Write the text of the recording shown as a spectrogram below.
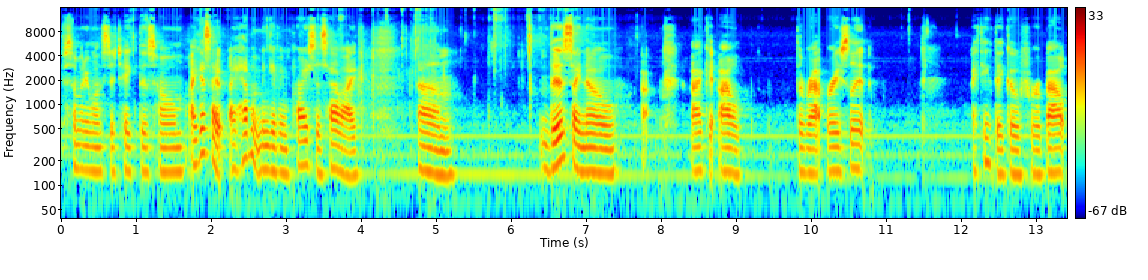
If somebody wants to take this home. I guess I, I haven't been giving prices, have I? Um, this I know I, I can, I'll, the wrap bracelet, I think they go for about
